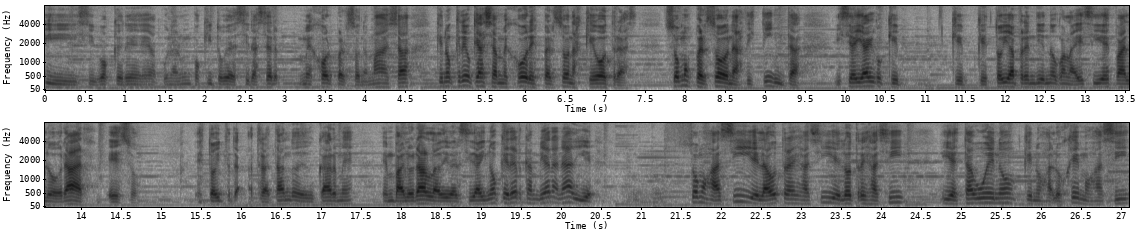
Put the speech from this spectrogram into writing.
y si vos querés apunarme un poquito, voy a decir a ser mejor persona, más allá que no creo que haya mejores personas que otras. Somos personas distintas y si hay algo que, que, estoy aprendiendo con la ESI es valorar eso. Estoy tratando de educarme en valorar la diversidad y no querer cambiar a nadie. Somos así, la otra es así, el otro es así y está bueno que nos alojemos así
